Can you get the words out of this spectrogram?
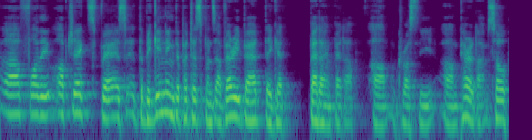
uh, for the objects, whereas at the beginning, the participants are very bad. They get better and better um, across the um, paradigm. So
